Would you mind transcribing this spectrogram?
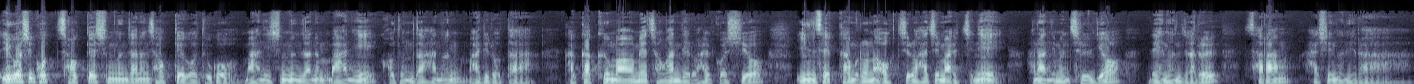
이것이 곧 적게 심는 자는 적게 거두고 많이 심는 자는 많이 거둔다 하는 말이로다. 각각 그 마음에 정한 대로 할 것이요 인색함으로나 억지로 하지 말지니 하나님은 즐겨 내는 자를 사랑하시느니라.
